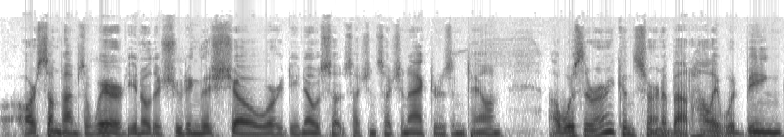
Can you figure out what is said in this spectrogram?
are sometimes aware, do you know they're shooting this show, or do you know so, such and such an actor's in town? Uh, was there any concern about Hollywood being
